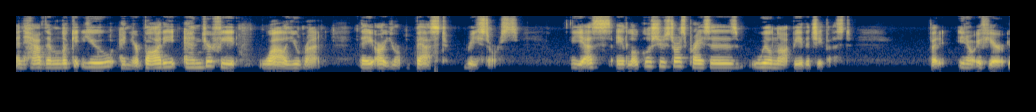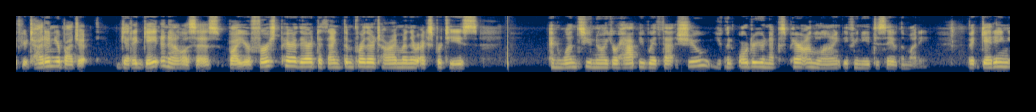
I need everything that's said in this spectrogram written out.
and have them look at you and your body and your feet while you run. They are your best resource. Yes, a local shoe store's prices will not be the cheapest But you know, if you're if you're tight on your budget, get a gait analysis, buy your first pair there to thank them for their time and their expertise. And once you know you're happy with that shoe, you can order your next pair online if you need to save the money. But getting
